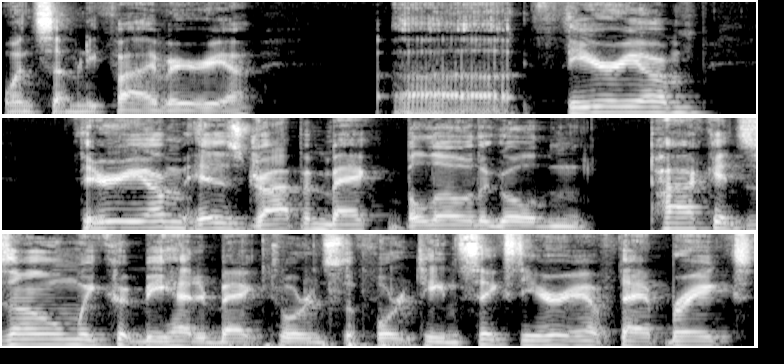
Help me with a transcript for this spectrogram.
175 area. Uh, Ethereum, Ethereum is dropping back below the golden pocket zone. We could be headed back towards the 1460 area if that breaks.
